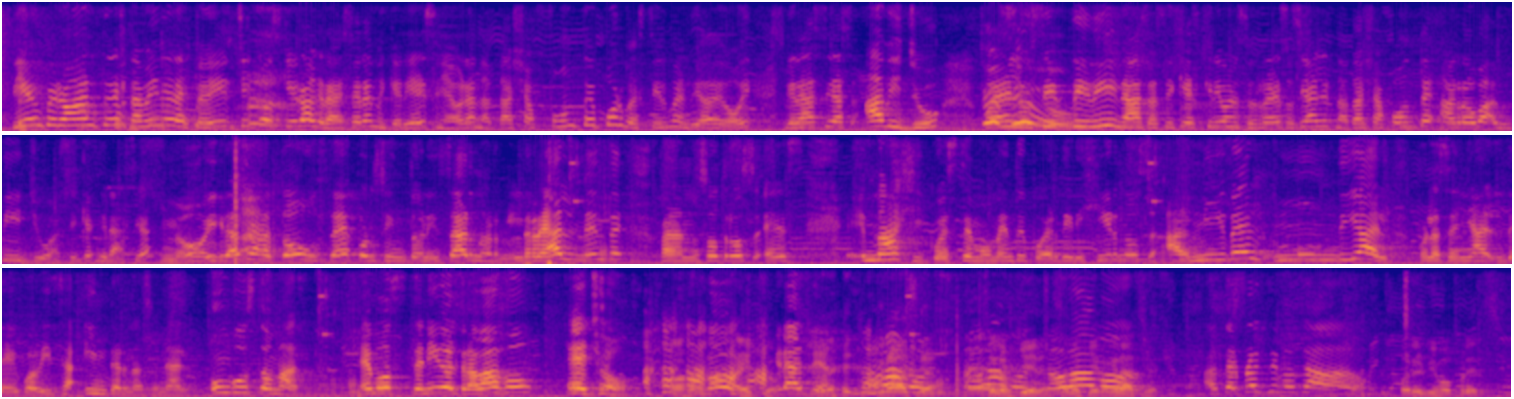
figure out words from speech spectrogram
Bien, pero antes también de despedir, chicos, quiero agradecer a mi querida diseñadora Natasha Fonte por vestirme el día de hoy. Gracias a Biju. Pueden lucir divinas, así que escriban en sus redes sociales, Natasha Fonte, arroba Biju. Así que gracias. No, y gracias a todos ustedes por sintonizarnos. Realmente para nosotros es mágico este momento y poder dirigirnos a nivel mundial por la señal de Guavisa Internacional. Un gusto más. Hemos tenido el trabajo Hecho. Gracias. Gracias. Se los quiere, se los quiere. Gracias. Hasta el próximo sábado. Por el mismo precio.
